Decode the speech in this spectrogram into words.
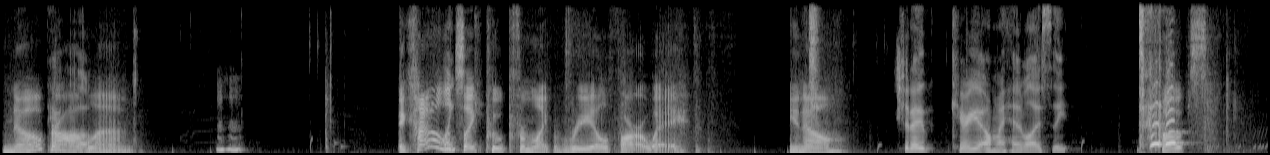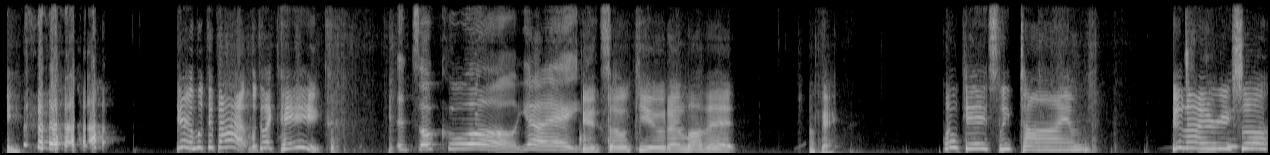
No There you go. problem. Mhm. It kind of looks like poop from like real far away. You know? Should I carry it on my head while I sleep? Oops. Here, look at that. Look at that cake. It's so cool! Yay! It's so cute. I love it. Okay. Okay, sleep time. Good night, Risa.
